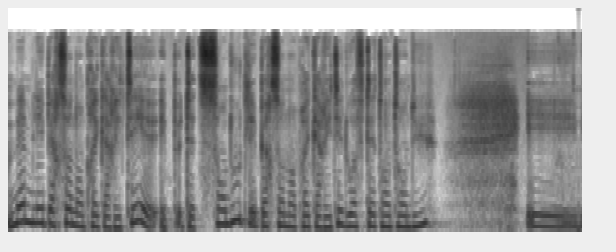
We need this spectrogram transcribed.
même les personnes en précarité, et peut-être sans doute les personnes en précarité doivent être entendues, et,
